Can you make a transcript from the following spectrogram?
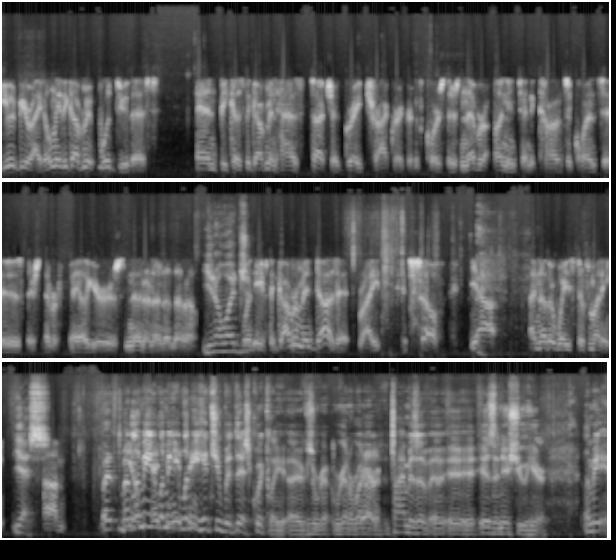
You would be right. Only the government would do this. And because the government has such a great track record, of course, there's never unintended consequences. There's never failures. No, no, no, no, no, no. You know what? When, if the government does it, right? So, yeah, another waste of money. Yes. Um, but but let me let me let me hit you with this quickly because uh, we're, we're going to run yeah. out. Of, time is a uh, is an issue here. Let me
